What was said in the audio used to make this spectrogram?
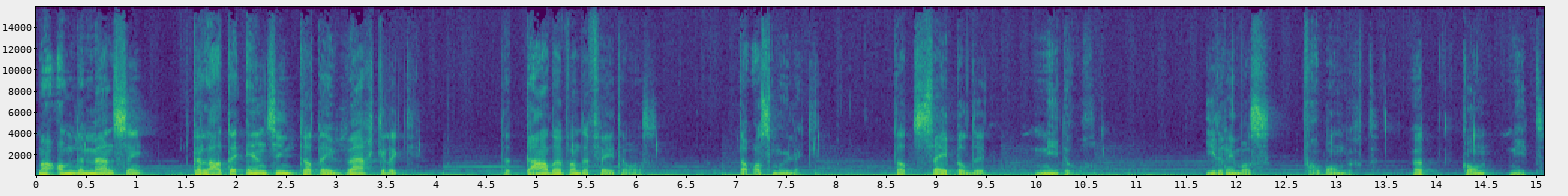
Maar om de mensen te laten inzien dat hij werkelijk de dader van de feiten was, dat was moeilijk. Dat zijpelde niet door. Iedereen was verwonderd. Het kon niet.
